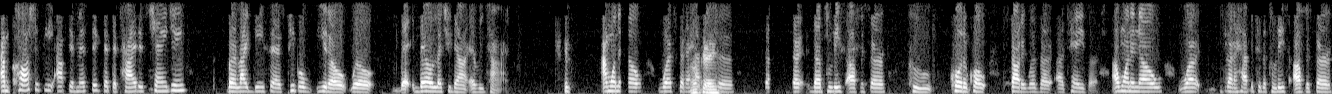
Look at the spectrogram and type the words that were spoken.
I'm cautiously optimistic that the tide is changing, but like Dee says, people you know will they- they'll let you down every time. I want to know what's going to happen Okay. to the, the, the police officer who quote unquote thought it was a, a taser. I want to know what's going to happen to the police officer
